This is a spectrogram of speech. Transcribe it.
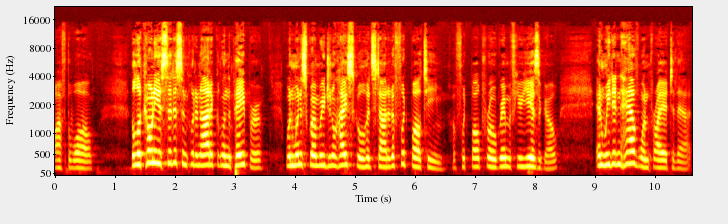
off the wall. The Laconia Citizen put an article in the paper when Winnisquam Regional High School had started a football team, a football program a few years ago, and we didn't have one prior to that.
